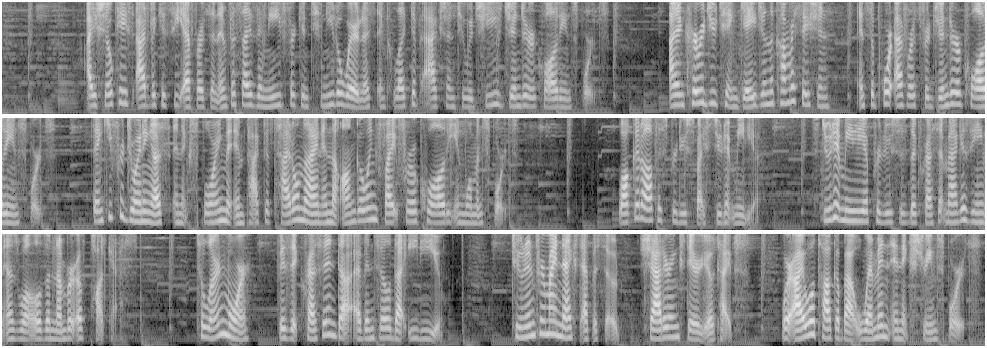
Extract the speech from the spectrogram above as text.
I showcase advocacy efforts and emphasize the need for continued awareness and collective action to achieve gender equality in sports. I encourage you to engage in the conversation and support efforts for gender equality in sports. Thank you for joining us in exploring the impact of Title IX in the ongoing fight for equality in women's sports. Walk It Off is produced by Student Media. Student Media produces the Crescent magazine as well as a number of podcasts. To learn more, visit crescent.evansville.edu. Tune in for my next episode, Shattering Stereotypes, where I will talk about women in extreme sports.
